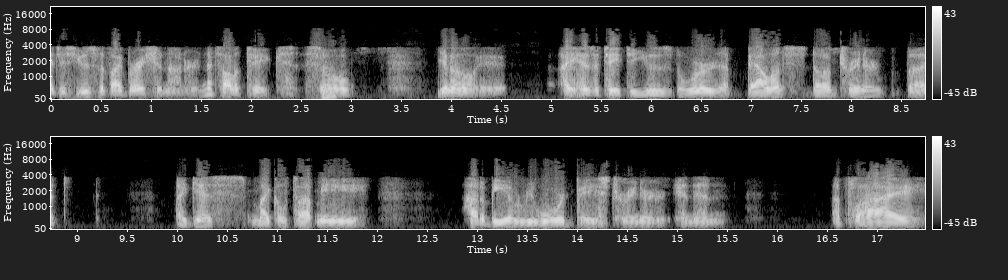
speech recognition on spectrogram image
I just use the vibration on her and that's all it takes. So, hmm. you know, I hesitate to use the word a balanced dog trainer, but I guess Michael taught me how to be a reward based trainer and then apply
